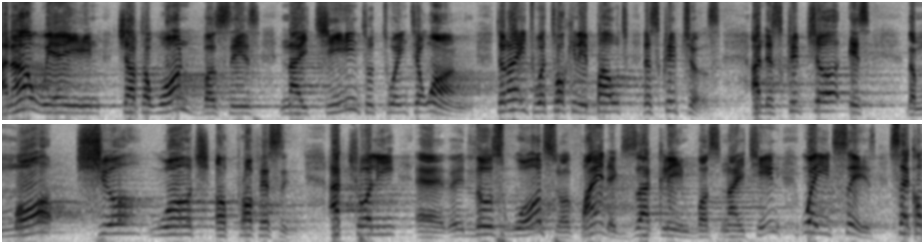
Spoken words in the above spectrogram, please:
And now we're in chapter 1, verses 19 to 21. Tonight we're talking about the scriptures. And the scripture is the more sure word of prophecy. Actually, uh, those words you'll find exactly in verse 19, where it says, 2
